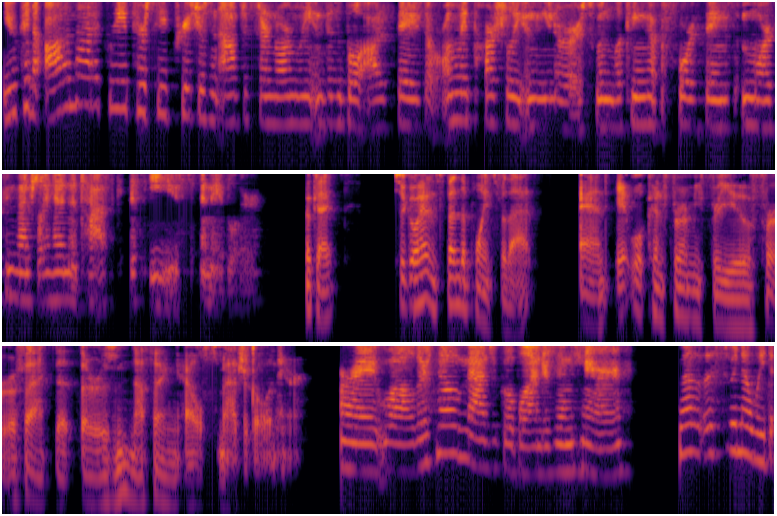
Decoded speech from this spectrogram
You can automatically perceive creatures and objects that are normally invisible, out of phase, or only partially in the universe when looking for things more conventionally hidden. A task is eased enabler. Okay. So go ahead and spend the points for that, and it will confirm for you for a fact that there is nothing else magical in here. All right. Well, there's no magical blinders in here. Well, at least we know we d-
